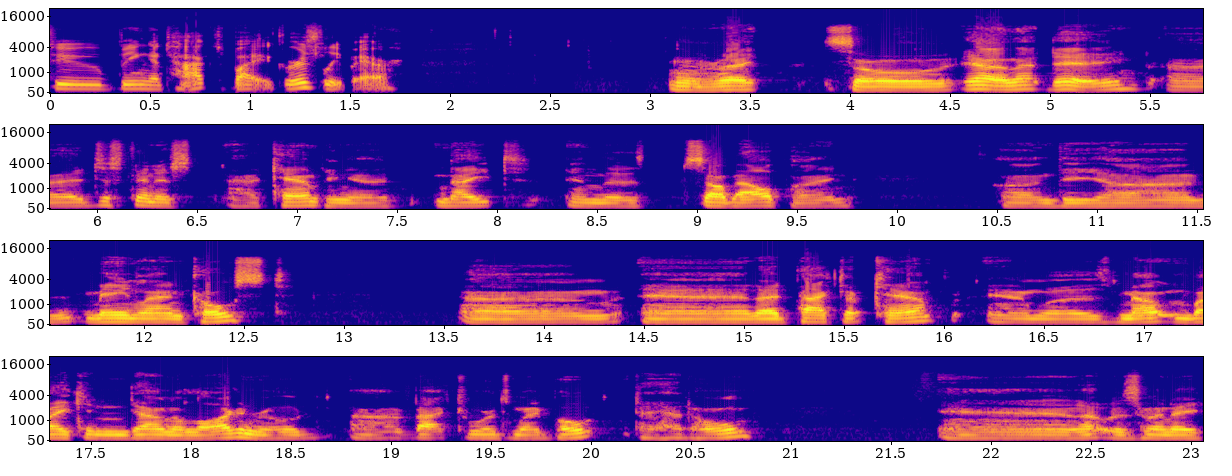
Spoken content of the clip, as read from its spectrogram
to being attacked by a grizzly bear. All right. So, yeah, that day, uh, I just finished uh, camping a night in the subalpine on the uh, mainland coast. Um, and I'd packed up camp and was mountain biking down a logging road uh, back towards my boat to head home. And that was when I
